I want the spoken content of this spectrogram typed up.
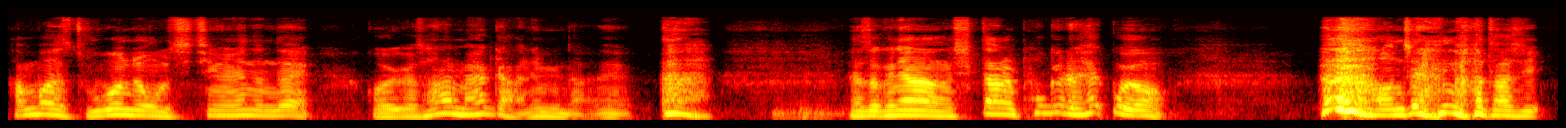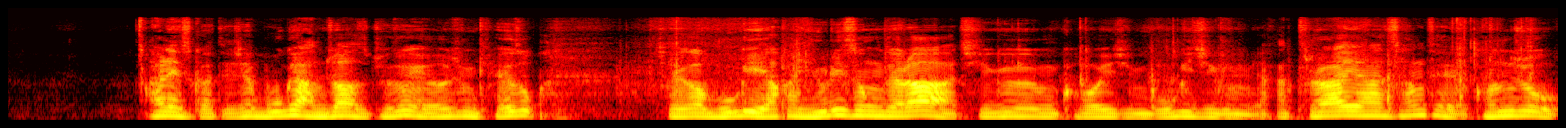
한 번에서 두 번 정도 치팅을 했는데 거기가 사람이 할 게 아닙니다. 네. 그래서 그냥 식단을 포기를 했고요 언젠가 다시. 할수 있을 것 같아요. 제가 목이 안 좋아서. 죄송해요. 요즘 계속 제가 목이 약간 유리성대라 지금 거의 지금 목이 지금 약간 드라이한 상태예요. 건조.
